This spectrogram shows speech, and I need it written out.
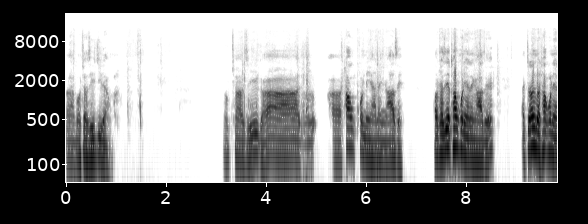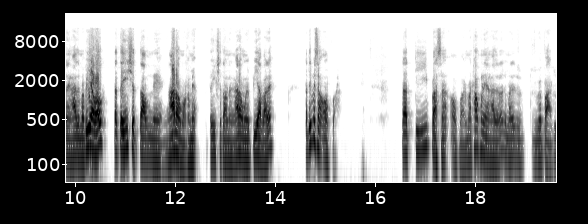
အာပေါချဈေးကြည့်လိုက်အောင်ပေါက်ချဈေးကကျွန်တော်တို့အာ1950ပေါက်ချဈေး1950အဲကျွန်တော်ဒီမှာ1950မပေးရပါဘူး တသိန်း8000နဲ့9000ပါခင်ဗျတသိန်း8000နဲ့9000ပဲပေးရပါတယ်30% off ပါ30% off ပါဒီမှာ1950တော့ဒီမှာဒီဘက်ပါတူ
